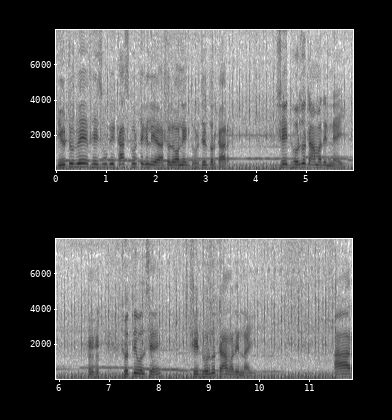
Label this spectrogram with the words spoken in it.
ইউটিউবে, ফেসবুকে কাজ করতে গেলে আসলে অনেক ধৈর্যের দরকার। সেই ধৈর্যটা আমাদের নেই। সত্যি বলছে, সেই ধৈর্যটা আমাদের নাই। আর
